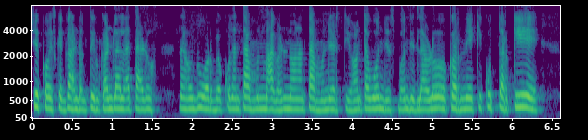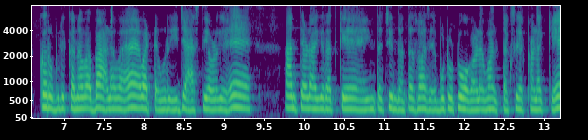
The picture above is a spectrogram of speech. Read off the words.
ಚಿಕ್ಕ ವಯಸ್ಸಿಗೆ ಗಂಡನ ತಿನ್ಕೊಂಡಲ್ಲ ತಾಡು ನಾವು ನೋಡಬೇಕು, ನನ್ನ ತಮ್ಮನ ಮಗಳನ್ನ, ನನ್ನ ತಮ್ಮನ ಇರ್ತೀವಿ ಅಂತ ಒಂದು ದಿವ್ಸ ಬಂದಿದ್ಲ ಅವಳು. ಕರ್ನೇಕಿ ಕುತ್ತರ್ಕಿ ಕರುಬ್ಲಿಕ್ಕನವ ಬಾಳವ, ಹೊಟ್ಟೆ ಉರಿ ಜಾಸ್ತಿ ಅವಳಿಗೆ. ಅಂತೇಳಾಗಿರೋದಕ್ಕೆ ಇಂಥ ಚಿಂದಂತ ಸೊಸೆ ಬಿಟ್ಟು ಟೋಗಳ ಹೊಲ್ತಾಗ ಸೇರ್ಕೊಳ್ಳೋಕ್ಕೆ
